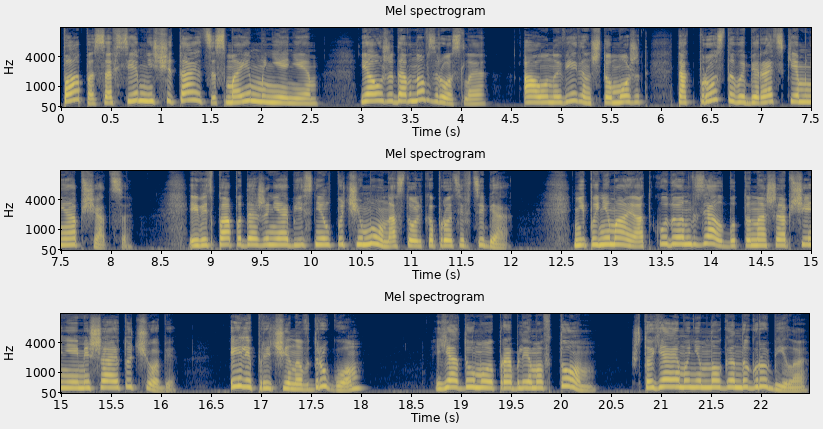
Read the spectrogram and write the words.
«Папа совсем не считается с моим мнением. Я уже давно взрослая, а он уверен, что может так просто выбирать, с кем мне общаться. И ведь папа даже не объяснил, почему настолько против тебя. Не понимаю, откуда он взял, будто наше общение мешает учебе. Или причина в другом? Я думаю, проблема в том, что я ему немного нагрубила.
